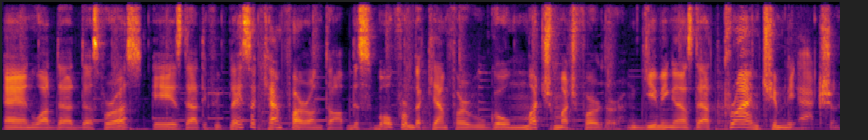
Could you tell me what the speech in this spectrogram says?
And what that does for us is that if we place a campfire on top, the smoke from the campfire will go much much further, giving us that prime chimney action.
